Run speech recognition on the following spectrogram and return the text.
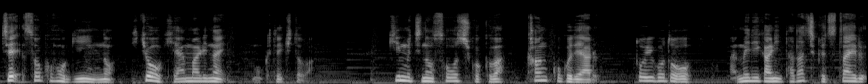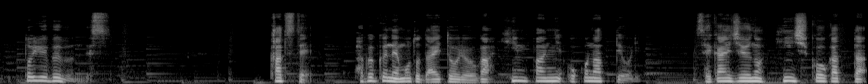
チェ・ソクホ議員の卑怯極まりない目的とは、キムチの宗主国は韓国であるということをアメリカに正しく伝えるという部分です。かつて、パククネ元大統領が頻繁に行っており、世界中の品種を買った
